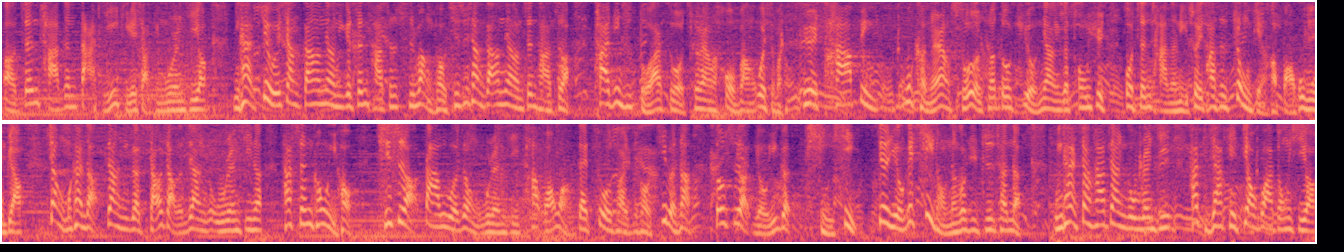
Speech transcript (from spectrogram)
呃侦察跟打击一体的小型无人机哦。你看，就有像刚刚那样的一个侦察车释放以后，其实像刚刚那样的侦察车啊，它一定是躲在所有车辆的后方。为什么？因为它并不可能让所有车都具有那样一个通讯或侦察能力，所以它是重点哈。保护目标，像我们看到这样一个小小的这样一个无人机呢，它升空以后，其实啊，大陆的这种无人机，它往往在做出来之后，基本上都是要有一个体系，就有个系统能够去支撑的。你看，像它这样一个无人机，它底下可以吊挂东西哦，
